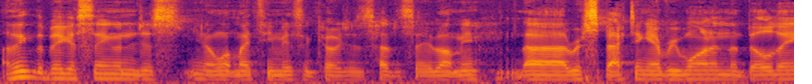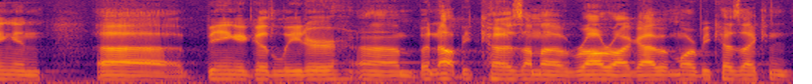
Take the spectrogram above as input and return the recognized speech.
I think the biggest thing would just you know what my teammates and coaches have to say about me, uh, respecting everyone in the building and uh, being a good leader, um, but not because I'm a rah rah guy, but more because I can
